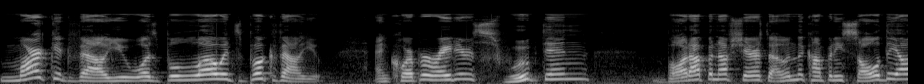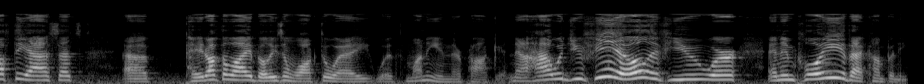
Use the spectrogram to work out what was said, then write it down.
market value was below its book value, and corporators swooped in bought up enough shares to own the company, sold the off the assets, uh, paid off the liabilities, and walked away with money in their pocket. Now, how would you feel if you were an employee of that company,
